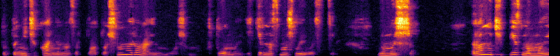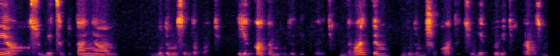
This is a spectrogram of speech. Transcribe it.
Тобто не чекання на зарплату, а що ми реально можемо? Хто ми? Які в нас можливості? Ну ми ж рано чи пізно ми собі це питання будемо задавати. Яка там буде відповідь? Давайте будемо шукати цю відповідь разом.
